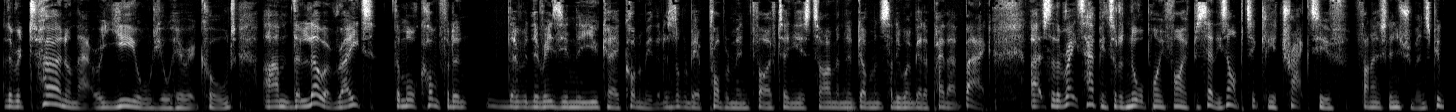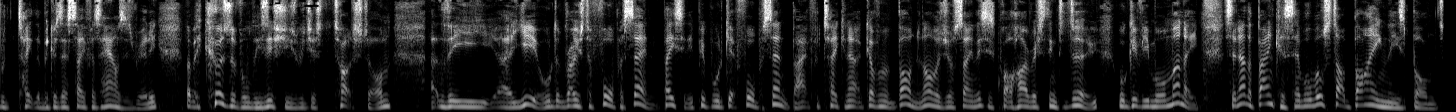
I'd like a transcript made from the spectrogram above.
the return on that, or a yield, you'll hear it called, um, the lower rate, the more confident there, there is in the UK economy that there's not going to be a problem in five, ten years' time and the government suddenly won't be able to pay that back. Uh, so the rates have been sort of 0.5%. These aren't particularly attractive financial instruments. People take them because they're safe as houses, really. But because of all these issues we just touched on, uh, the uh, yield rose to 4%. Basically, people would get 4% back for taking out a government bond. In other words, you're saying this is quite a high risk thing to do. We'll give you more money. So now the bankers said, well, we'll start buying these bonds.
